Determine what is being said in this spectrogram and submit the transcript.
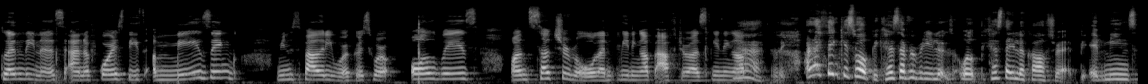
cleanliness, and of course, these amazing municipality workers who are always on such a roll and cleaning up after us, cleaning up. Yeah. Like, And I think as well because everybody looks well because they look after it. It means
